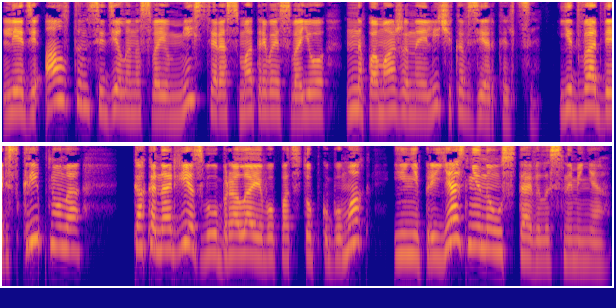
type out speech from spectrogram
Леди Алтон сидела на своем месте, рассматривая свое напомаженное личико в зеркальце. Едва дверь скрипнула, как она резво убрала его под стопку бумаг и неприязненно уставилась на меня.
